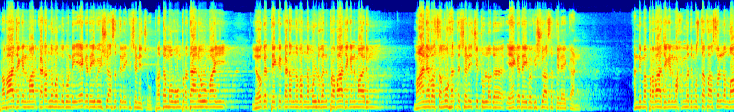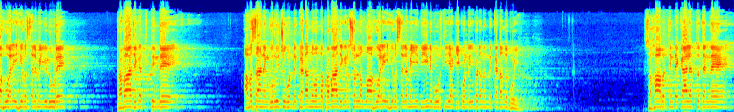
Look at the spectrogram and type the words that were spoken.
പ്രവാചകന്മാർ കടന്നു വന്നുകൊണ്ട് ഏകദൈവ വിശ്വാസത്തിലേക്ക് ക്ഷണിച്ചു. പ്രഥമവും പ്രധാനവുമായി ലോകത്തേക്ക് കടന്നു വന്ന മുഴുവൻ പ്രവാചകന്മാരും മാനവ സമൂഹത്തെ ക്ഷണിച്ചിട്ടുള്ളത് ഏകദൈവ വിശ്വാസത്തിലേക്കാണ്. അന്തിമ പ്രവാചകൻ മുഹമ്മദ് മുസ്തഫ സൊല്ലാഹു അലഹി വസലമയിലൂടെ പ്രവാചകത്തിന്റെ അവസാനം കുറിച്ചുകൊണ്ട് കടന്നു വന്ന പ്രവാചകൻ സൊല്ലാഹു അലൈഹി വസലമ ഈ ദീന് പൂർത്തിയാക്കിക്കൊണ്ട് ഇവിടെ നിന്ന് കടന്നുപോയി. സ്വഹാബത്തിന്റെ കാലത്ത് തന്നെ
